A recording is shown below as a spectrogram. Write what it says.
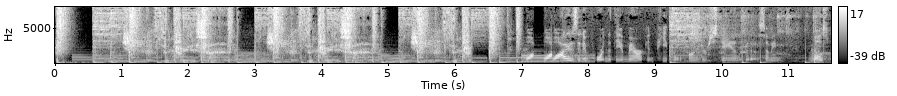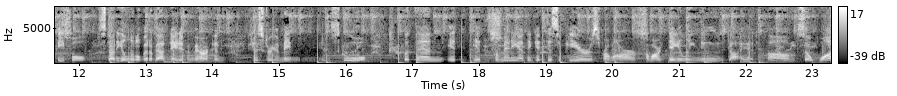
The treaty signed. Why, is it important that the American people understand this? I mean, most people study a little bit about Native American history and maybe in school, but then it, it for many, I think it disappears from our from our daily news diet. Um, so why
